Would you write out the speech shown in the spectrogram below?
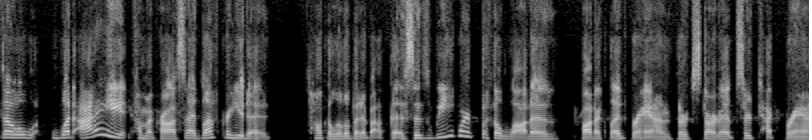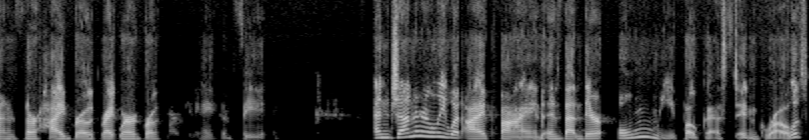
So, what I come across, and I'd love for you to talk a little bit about this, is we work with a lot of product led brands, they're startups, they're tech brands, they're high growth, right? We're a growth marketing agency. And generally, what I find is that they're only focused in growth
